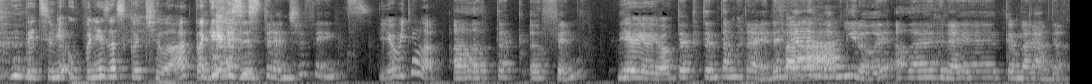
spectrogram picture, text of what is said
Teď si mě úplně zaskočila. Tak já si Stranger Things. Jo, viděla. Uh, tak uh, Finn. Jo, jo, jo. Tak ten tam hraje. Nehraje hlavní roli, ale hraje kamaráda.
